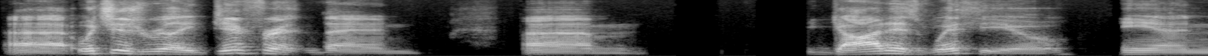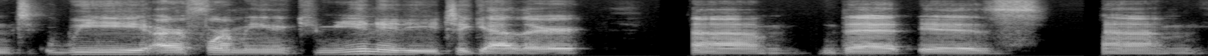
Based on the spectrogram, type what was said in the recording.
Uh, which is really different than um God is with you and we are forming a community together um, that is um,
